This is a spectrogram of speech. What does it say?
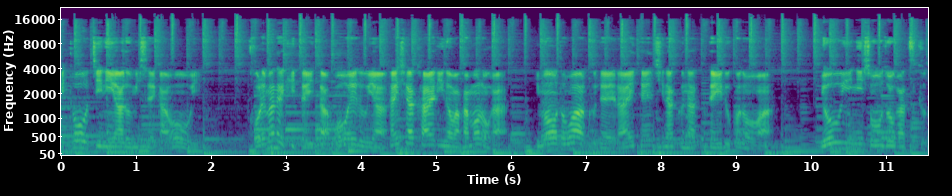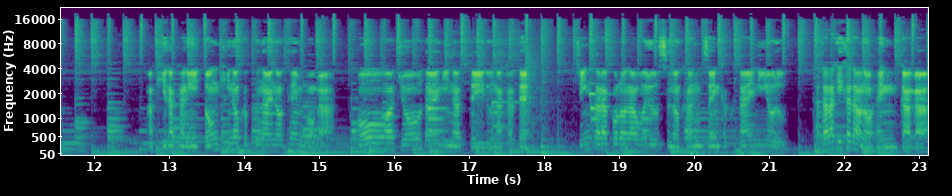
一等地にある店が多い。これまで来ていた OL や会社帰りの若者がリモートワークで来店しなくなっていることは容易に想像がつく。明らかにドンキの国内の店舗が飽和状態になっている中で、新型コロナウイルスの感染拡大による働き方の変化が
